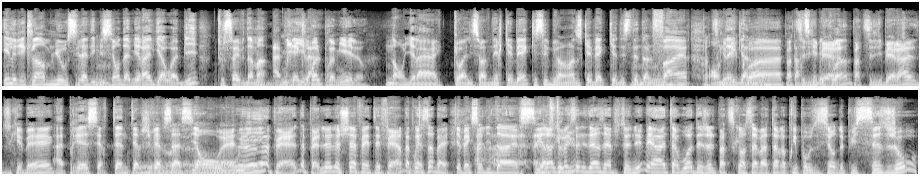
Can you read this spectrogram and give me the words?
Il réclame lui aussi la démission d'Amiral Gawabi. Tout ça évidemment après il que est la- pas le premier, là. Non, il y a la coalition Avenir Québec. Ici, le gouvernement du Québec qui a décidé de le faire. Parti On a également Parti, libéral, Parti libéral du Québec. Après certaines tergiversations, Ouais, oui. à peine, à peine. Le, le chef a été ferme. Après ça, ben... Québec solidaire, c'est abstenu. Québec solidaire s'est abstenu, mais à Ottawa, déjà, le Parti conservateur a pris position depuis six jours.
